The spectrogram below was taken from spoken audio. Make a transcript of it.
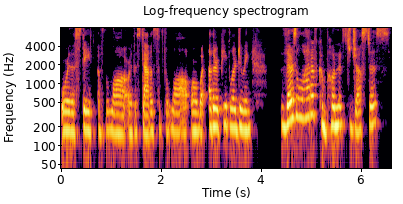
or the state of the law or the status of the law or what other people are doing there's a lot of components to justice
